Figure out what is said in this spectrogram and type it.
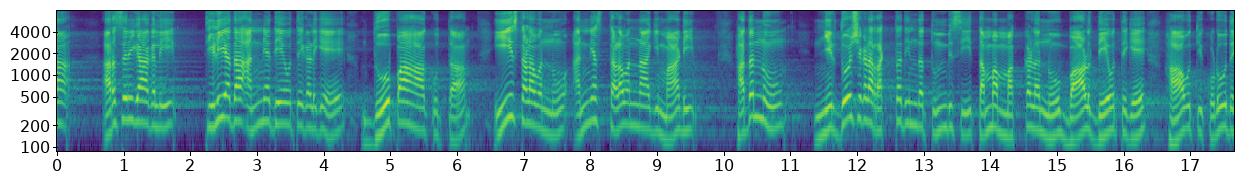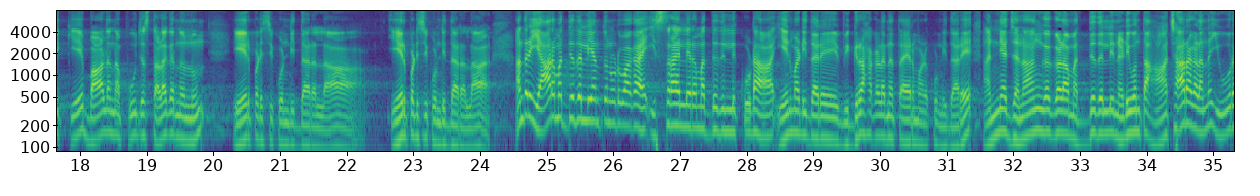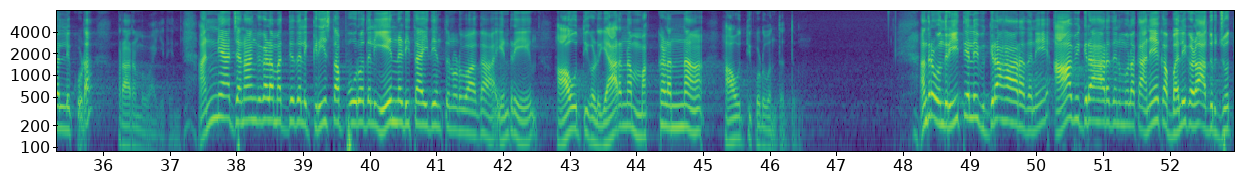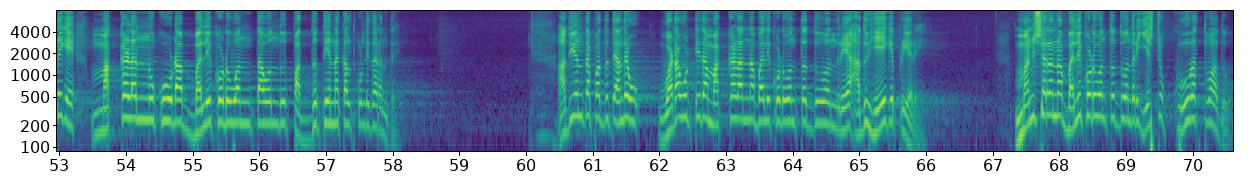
ಅರಸನಿಗಾಗಲಿ ತಿಳಿಯದ ಅನ್ಯ ದೇವತೆಗಳಿಗೆ ಧೂಪ ಹಾಕುತ್ತಾ ಈ ಸ್ಥಳವನ್ನು ಅನ್ಯ ಸ್ಥಳವನ್ನಾಗಿ ಮಾಡಿ, ಅದನ್ನು ನಿರ್ದೋಷಿಗಳ ರಕ್ತದಿಂದ ತುಂಬಿಸಿ ತಮ್ಮ ಮಕ್ಕಳನ್ನು ಬಾಳು ದೇವತೆಗೆ ಆಹುತಿ ಕೊಡುವುದಕ್ಕೆ ಬಾಳನ ಪೂಜಾ ಸ್ಥಳಗಳನ್ನು ಏರ್ಪಡಿಸಿಕೊಂಡಿದ್ದಾರಲ್ಲ. ಏರ್ಪಡಿಸಿಕೊಂಡಿದ್ದಾರಲ್ಲ. ಅಂದರೆ ಯಾರ ಮಧ್ಯದಲ್ಲಿ ಅಂತ ನೋಡುವಾಗ ಇಸ್ರಾಯೇಲ್ಯರ ಮಧ್ಯದಲ್ಲಿ ಕೂಡ ಏನು ಮಾಡಿದ್ದಾರೆ? ವಿಗ್ರಹಗಳನ್ನು ತಯಾರು ಮಾಡಿಕೊಂಡಿದ್ದಾರೆ. ಅನ್ಯ ಜನಾಂಗಗಳ ಮಧ್ಯದಲ್ಲಿ ನಡೆಯುವಂಥ ಆಚಾರಗಳನ್ನು ಇವರಲ್ಲಿ ಕೂಡ ಪ್ರಾರಂಭವಾಗಿದೆ. ಅನ್ಯ ಜನಾಂಗಗಳ ಮಧ್ಯದಲ್ಲಿ ಕ್ರಿಸ್ತ ಪೂರ್ವದಲ್ಲಿ ಏನು ನಡೀತಾ ಇದೆ ಅಂತ ನೋಡುವಾಗ ಏನ್ರಿ? ಆಹುತಿಗಳು. ಯಾರನ್ನ? ಮಕ್ಕಳನ್ನು ಆಹುತಿ ಕೊಡುವಂಥದ್ದು. ಅಂದರೆ ಒಂದು ರೀತಿಯಲ್ಲಿ ವಿಗ್ರಹಾರಾಧನೆ, ಆ ವಿಗ್ರಹಾರಾಧನೆ ಮೂಲಕ ಅನೇಕ ಬಲಿಗಳು ಅದ್ರ ಜೊತೆಗೆ ಮಕ್ಕಳನ್ನು ಕೂಡ ಬಲಿ ಕೊಡುವಂಥ ಒಂದು ಪದ್ಧತಿಯನ್ನು ಕಲ್ತ್ಕೊಂಡಿದ್ದಾರಂತೆ. ಅದು ಎಂಥ ಪದ್ಧತಿ? ಅಂದರೆ ಒಡ ಹುಟ್ಟಿದ ಮಕ್ಕಳನ್ನು ಬಲಿ ಕೊಡುವಂಥದ್ದು ಅಂದರೆ ಅದು ಹೇಗೆ ಪ್ರಿಯರೇ? ಮನುಷ್ಯರನ್ನು ಬಲಿ ಕೊಡುವಂಥದ್ದು ಅಂದರೆ ಎಷ್ಟು ಕ್ರೂರತ್ವ ಅದು.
